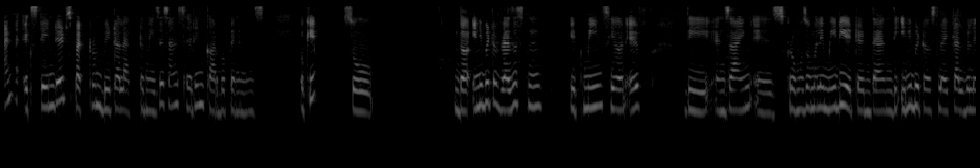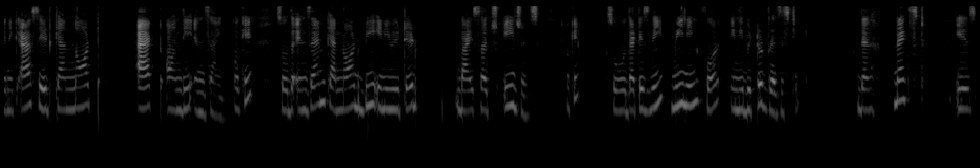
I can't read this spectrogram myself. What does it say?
and extended spectrum beta lactamases and serine carbapenemase okay so the inhibitor resistant it means here if the enzyme is chromosomally mediated then the inhibitors like clavulanic acid cannot act on the enzyme. Okay so the enzyme cannot be inhibited by such agents. Okay? So that is the meaning for inhibitor resistant then next is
